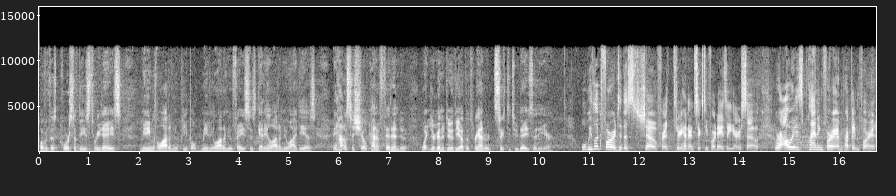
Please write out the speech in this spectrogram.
over the course of these three days, meeting with a lot of new people, meeting a lot of new faces, getting a lot of new ideas. I mean, how does this show kind of fit into what you're going to do the other 362 days of the year? Well, we look forward to this show for 364 days a year, so we're always planning for it and prepping for it.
